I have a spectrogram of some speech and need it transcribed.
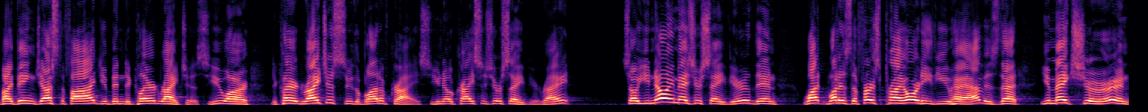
By being justified, you've been declared righteous. You are declared righteous through the blood of Christ. You know Christ is your Savior, right? So you know Him as your Savior, then what, what is the first priority you have is that you make sure and,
